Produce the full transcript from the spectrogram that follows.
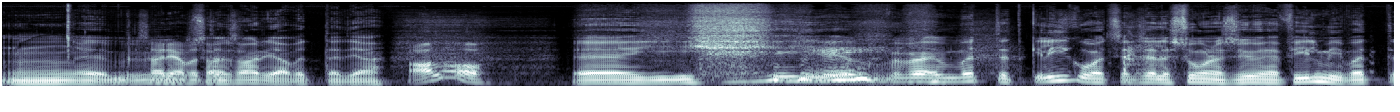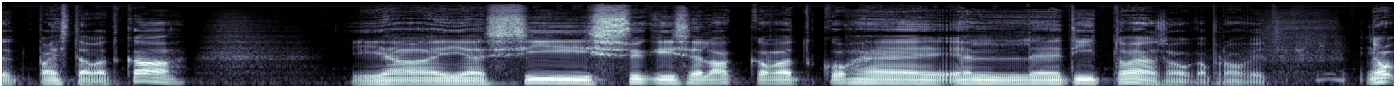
mm,? sarjavõtted? sarjavõtted ja. haloo mõtted liiguvad seal selles suunas, ühe filmi võtted paistavad ka ja, ja siis sügisel hakkavad kohe jälle Tiit Ojasooga proovid no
